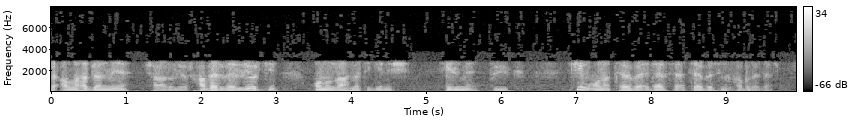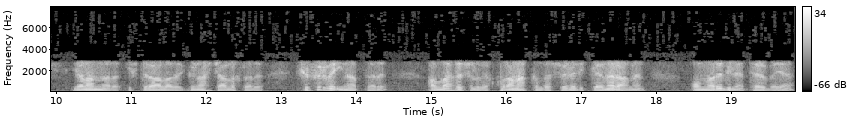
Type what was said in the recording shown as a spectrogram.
ve Allah'a dönmeye çağrılıyor. Haber veriliyor ki onun rahmeti geniş, hilmi büyük. Kim ona tövbe ederse tövbesini kabul eder. Yalanları, iftiraları, günahkarlıkları, küfür ve inatları Allah Resulü ve Kur'an hakkında söylediklerine rağmen onları bile tevbeye,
